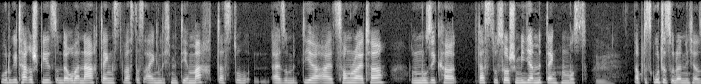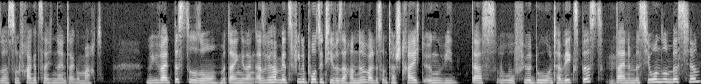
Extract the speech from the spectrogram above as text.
wo du Gitarre spielst und darüber nachdenkst, was das eigentlich mit dir macht, dass du also mit dir als Songwriter und Musiker, dass du Social Media mitdenken musst. Ob das gut ist oder nicht. Also hast du ein Fragezeichen dahinter gemacht. Wie weit bist du so mit deinen Gedanken? Also wir haben jetzt viele positive Sachen, ne? weil das unterstreicht irgendwie das, wofür du unterwegs bist, deine Mission so ein bisschen.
